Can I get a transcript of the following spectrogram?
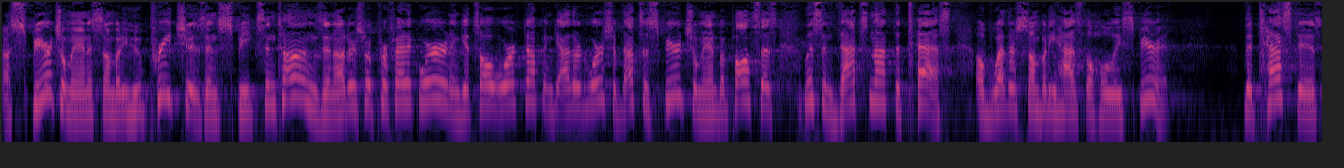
A spiritual man is somebody who preaches and speaks in tongues and utters a prophetic word and gets all worked up and gathered worship. That's a spiritual man. But Paul says, listen, that's not the test of whether somebody has the Holy Spirit. The test is,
